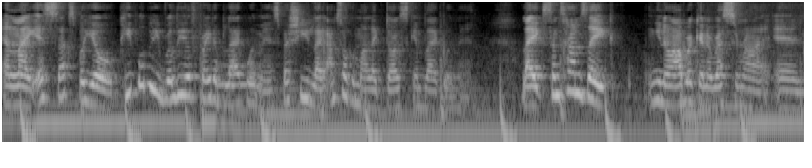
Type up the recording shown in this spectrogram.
And like it sucks but yo people be really afraid of black women especially like i'm talking about like dark skinned black women like sometimes like you know i work in a restaurant and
